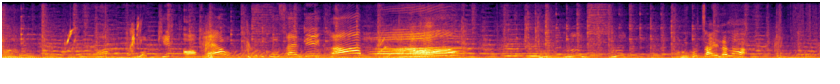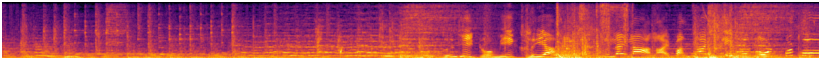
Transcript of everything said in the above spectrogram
อ้าวอ้าวผมคิดออกแล้ว คุณครูแซนดี้ครับครูเข้าใจแล้วล่ะ พื้นที่ตรงนี้เคลียร์ปืนไล่ล่าหลายฟังก์ชันยิงกระสุนปุนปุน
